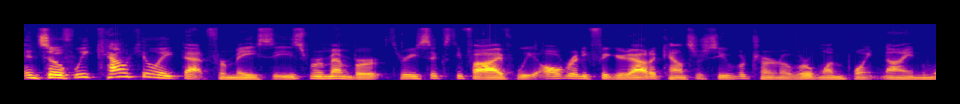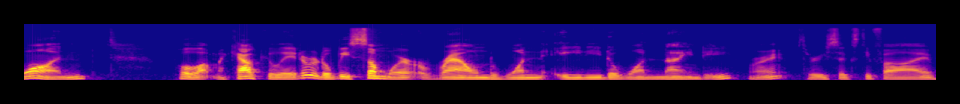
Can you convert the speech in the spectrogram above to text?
And so if we calculate that for Macy's, remember 365, we already figured out accounts receivable turnover 1.91. Pull out my calculator, it'll be somewhere around 180 to 190, right? 365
